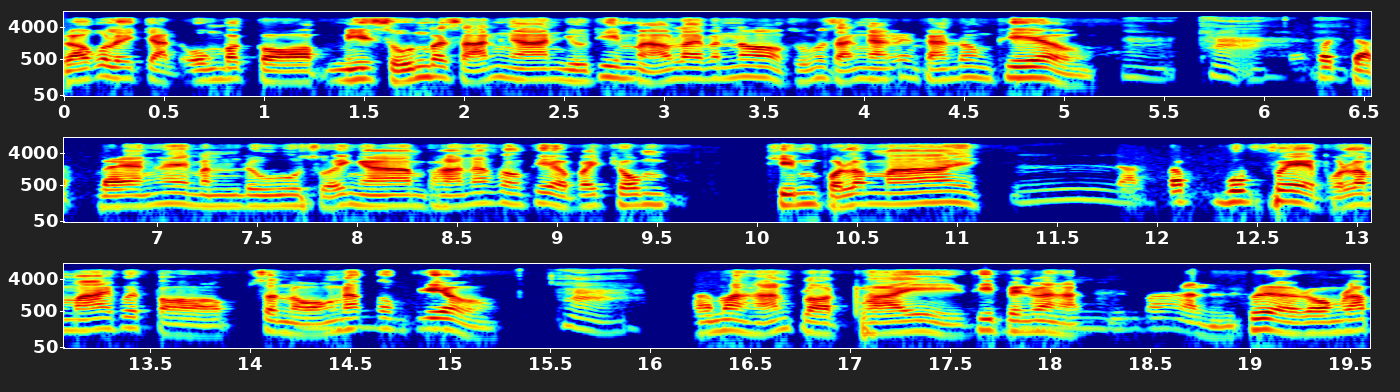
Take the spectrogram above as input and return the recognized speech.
เราก็เลยจัดองค์ประกอบมีศูนย์ประสานงานอยู่ที่มหาวิทยาลัยบ้านนอกศูนย์ประสานงานเรื่องการท่องเที่ยว อ่าค่ะแล้วก็จัดแปลงให้มันดูสวยงามพานักท่องเที่ยวไปชมชิมผลไม้ อืม จัดรับบุฟเฟ่ต์ผลไม้เพื่อตอบสนองนักท่องเที่ยวค่ะทำอาหารปลอดภัยที่เป็นอาหารพื้นบ้าน เพื่อรองรับ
